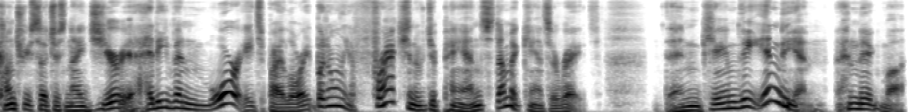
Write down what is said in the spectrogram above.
Countries such as Nigeria had even more H. pylori, but only a fraction of Japan's stomach cancer rates. Then came the Indian enigma.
